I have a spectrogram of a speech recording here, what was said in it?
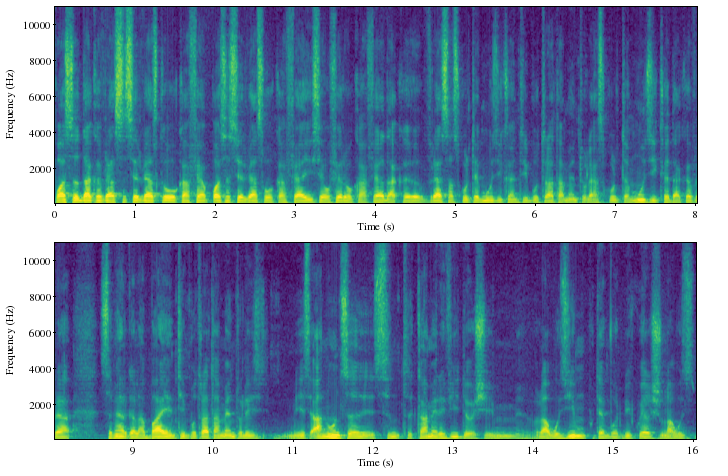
poate să, dacă vrea să servească o cafea, poate să servească o cafea, îi se oferă o cafea, dacă vrea să asculte muzică în timpul tratamentului, ascultă muzică, dacă vrea să meargă la baie în timpul tratamentului, este, anunță, sunt camere video și îl auzim, putem vorbi cu el și îl auzim.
